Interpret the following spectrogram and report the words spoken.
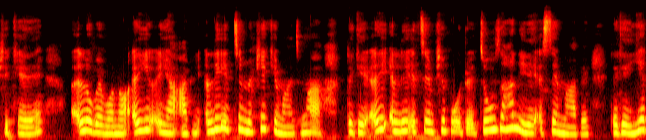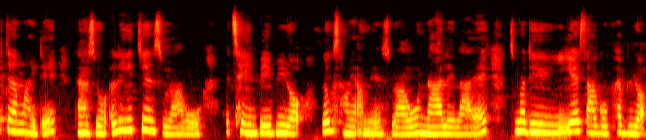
ဖြစ်ခဲ့တယ် အဲ့လိုပဲပေါ့နော်အဲ့ဒီအရာအပြင်အလေးအကျင့်မဖြစ်ခင်မှာကျမတကယ်အဲ့ဒီအလေးအကျင့်ဖြစ်ဖို့အတွက်စူးစမ်းနေတဲ့အဆင့်မှာပဲတကယ်ရက်တန်းလိုက်တယ်ဒါဆိုအလေးအကျင့်ဆိုတာကိုအချိန်ပေးပြီးတော့လှုပ်ဆောင်ရမယ်ဆိုတာကိုနားလည်လာတယ်ကျမဒီရဲ့စာကိုဖတ်ပြီးတော့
